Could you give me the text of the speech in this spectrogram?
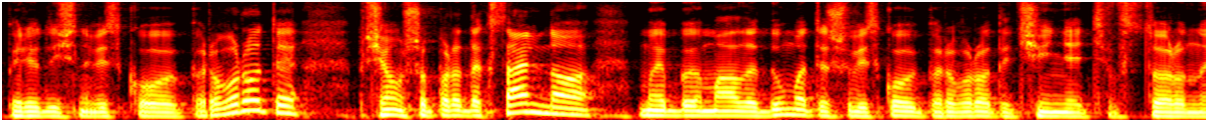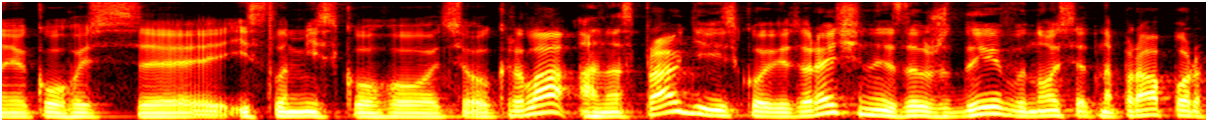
періодично військові перевороти. Причому, що парадоксально, ми би мали думати, що військові перевороти чинять в сторону якогось е, ісламістського цього крила. А насправді військові Туреччини завжди виносять на прапор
